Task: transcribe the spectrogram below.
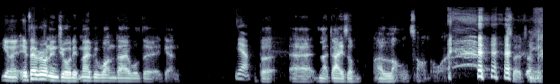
you know, if everyone enjoyed it, maybe one day we'll do it again. Yeah. But uh, that day's a, a long time away, so don't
